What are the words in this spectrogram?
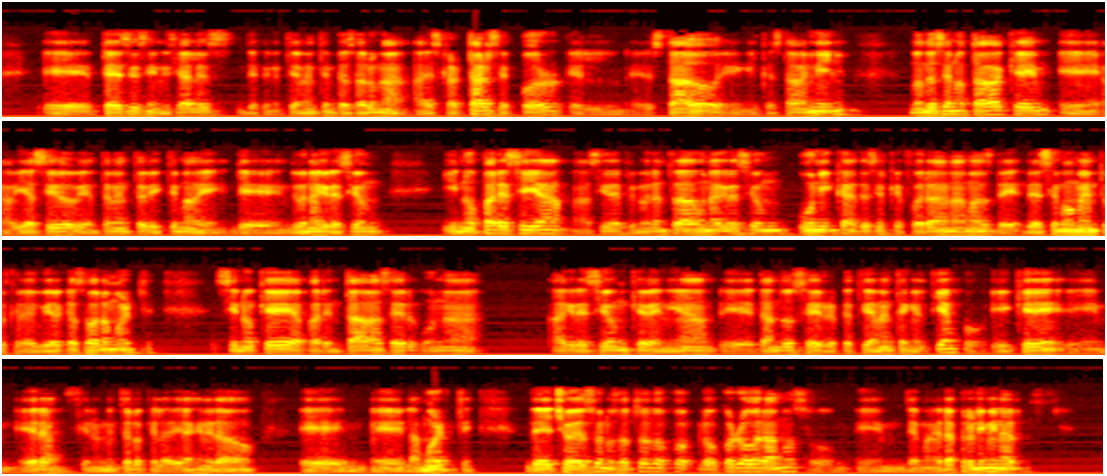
tesis iniciales definitivamente empezaron a, descartarse por el estado en el que estaba el niño, donde se notaba que eh, había sido evidentemente víctima de, de, una agresión y no parecía así de primera entrada una agresión única, es decir, que fuera nada más de, de ese momento que le hubiera causado la muerte, sino que aparentaba ser una agresión que venía eh, dándose repetidamente en el tiempo y que eh, era finalmente lo que le había generado la muerte. De hecho, eso nosotros lo, corroboramos de manera preliminar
